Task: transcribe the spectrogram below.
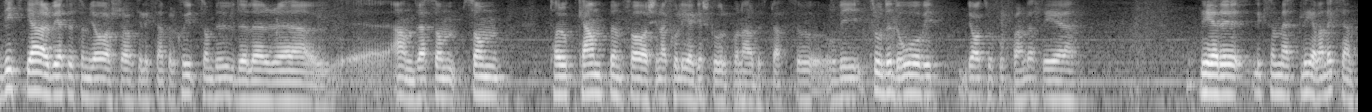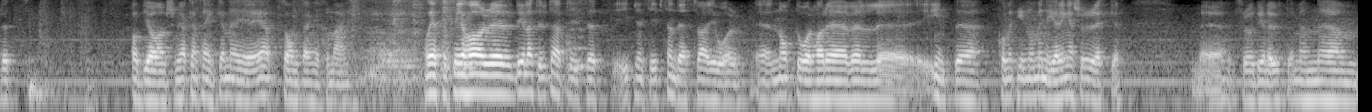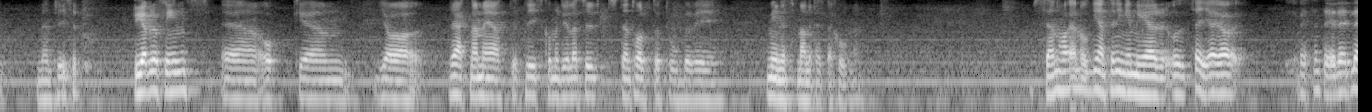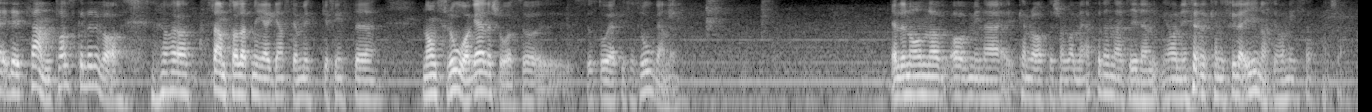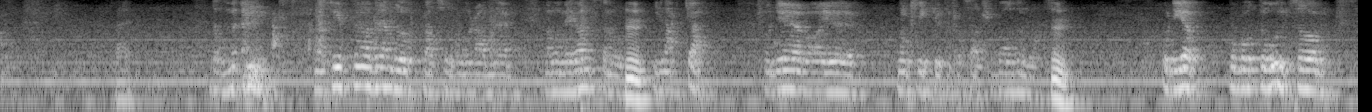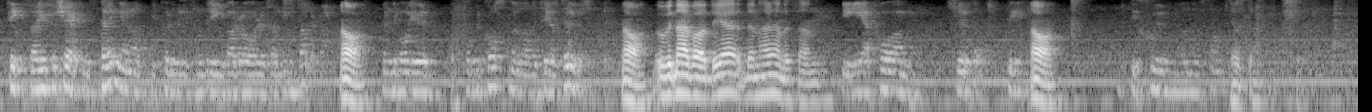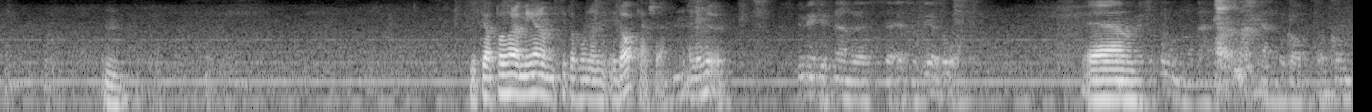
viktiga arbete som görs av till exempel skyddsombud eller eh, eh andra som, som tar upp kampen för sina kollegors skull på en arbetsplats. Och, och vi trodde då, och vi, jag tror fortfarande, att det är det, är det liksom mest levande exemplet av Björn som jag kan tänka mig är ett sådant engagemang. Och SSC har eh, delat ut det här priset i princip sedan dess varje år. Eh, något år har det väl inte kommit in nomineringar så det räcker för att dela ut det. Men, ehm, men priset lever och finns eh, och ehm, jag räknar med att ett pris kommer delas ut den 12 oktober vid minnesmanifestationen. Sen har jag nog egentligen inget mer att säga. Jag, jag vet inte, är det, ett, det är ett samtal skulle det vara. Jag har samtalat med er ganska mycket. Finns det någon fråga eller så, så, så står jag till förfogande. Eller någon av, av mina kamrater som var med på den här tiden. Ni, kan ni fylla i något jag har missat kanske? Nej. De, nazisterna brände upp alltså våran, eh, jag var med i vänstern Mm. i Nacka. Och det var ju någon klick utifrån Saltsjöbaden då. Mm. Och det, på gott och ont, så fixade ju försäkringspengarna att vi kunde liksom driva rörelsen vidare. Va? Ja, Men det var ju på bekostnad av ett helt hus. ja. Och när var det, den här händelsen? Det är på slutet av 80, Ja, 87 var någonstans. just det. Mm. Vi ska få höra mer om situationen idag kanske, eller hur? Hur mycket förändrades SSC då? Ehm, Stockholm.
